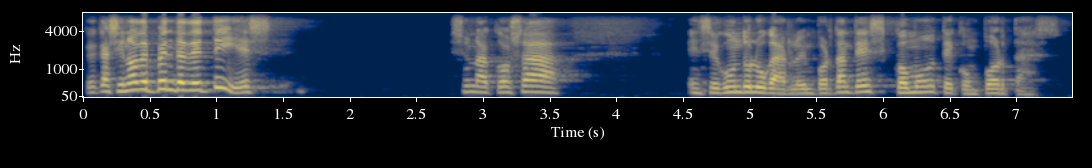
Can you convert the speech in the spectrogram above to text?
que casi no depende de ti, es, es una cosa en segundo lugar, lo importante es cómo te comportas.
